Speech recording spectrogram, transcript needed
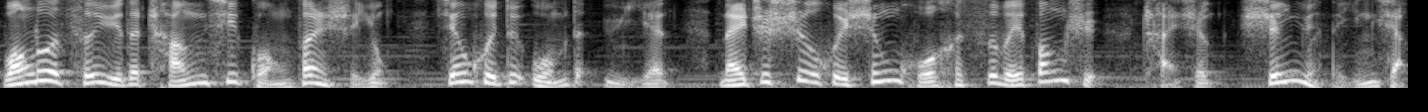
网络词语的长期广泛使用，将会对我们的语言乃至社会生活和思维方式产生深远的影响。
